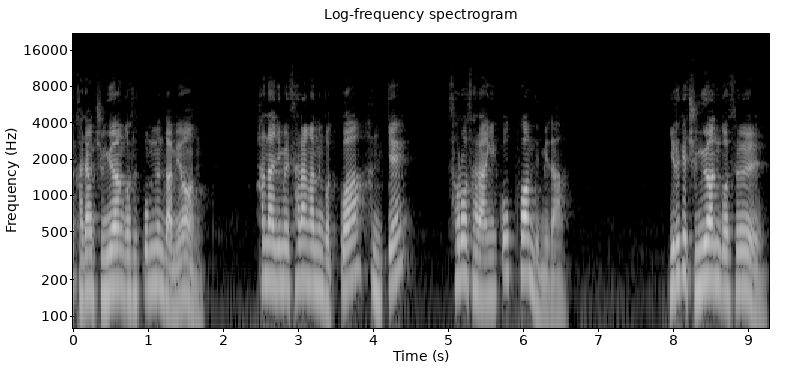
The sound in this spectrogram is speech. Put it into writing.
가장 중요한 것을 뽑는다면 하나님을 사랑하는 것과 함께 서로 사랑이 꼭 포함됩니다. 이렇게 중요한 것을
